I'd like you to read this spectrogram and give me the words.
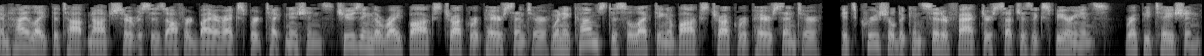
and highlight the top-notch services offered by our expert technicians. Choosing the right box truck repair center. When it comes to selecting a box truck repair center, it's crucial to consider factors such as experience, reputation,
